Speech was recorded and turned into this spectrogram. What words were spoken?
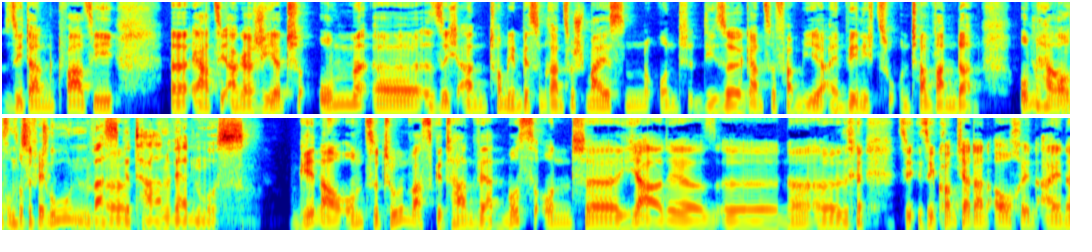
sieht dann quasi, äh, er hat sie engagiert, um äh, sich an Tommy ein bisschen ranzuschmeißen und diese ganze Familie ein wenig zu unterwandern, um ja, herauszufinden, um zu tun, was äh, getan werden muss. Genau, um zu tun, was getan werden muss. Und äh, ja, der, äh, ne, äh, sie, sie kommt ja dann auch in eine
